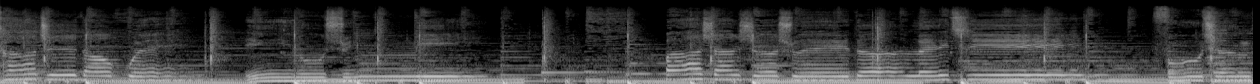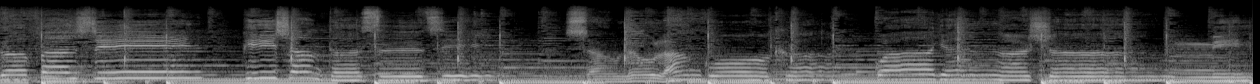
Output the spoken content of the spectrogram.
他知道会一路寻觅，跋山涉水的累积，浮沉的繁星，披上的四季，像流浪过客，寡言而神秘，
